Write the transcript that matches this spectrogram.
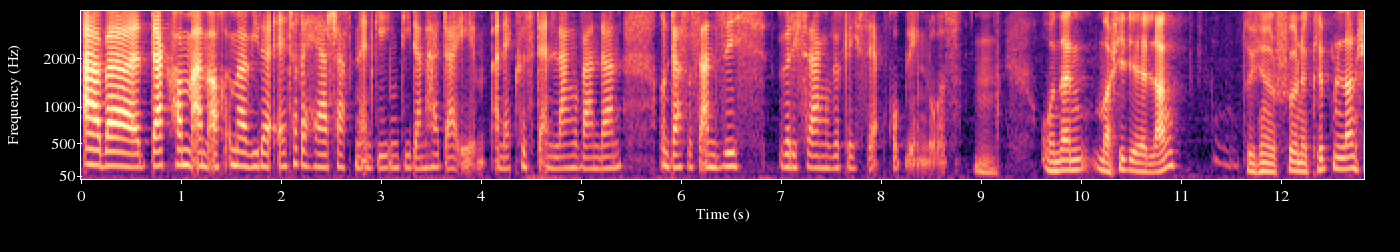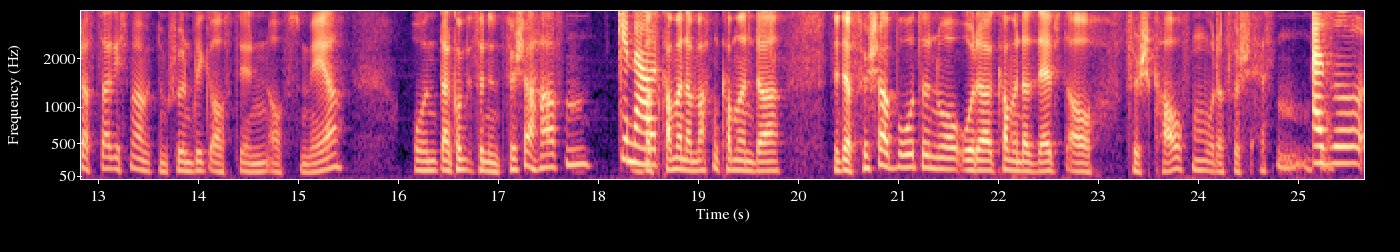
Aber da kommen einem auch immer wieder ältere Herrschaften entgegen, die dann halt da eben an der Küste entlang wandern. Und das ist an sich, würde ich sagen, wirklich sehr problemlos. Hm. Und dann marschiert ihr lang durch eine schöne Klippenlandschaft, sage ich mal, mit einem schönen Blick auf den, aufs Meer. Und dann kommt ihr zu den Fischerhafen. Genau. Was kann man da machen? Kann man da, sind da Fischerboote nur oder kann man da selbst auch Fisch kaufen oder Fisch essen? Also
